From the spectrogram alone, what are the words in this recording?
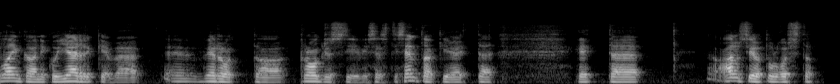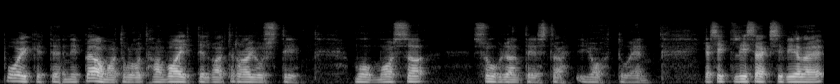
lainkaan niin kuin järkevää verottaa progressiivisesti. Sen takia, että, että ansiotulosta poiketen, niin pääomatulothan vaihtelevat rajusti. Muun muassa suhdanteista johtuen. Ja sitten lisäksi vielä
